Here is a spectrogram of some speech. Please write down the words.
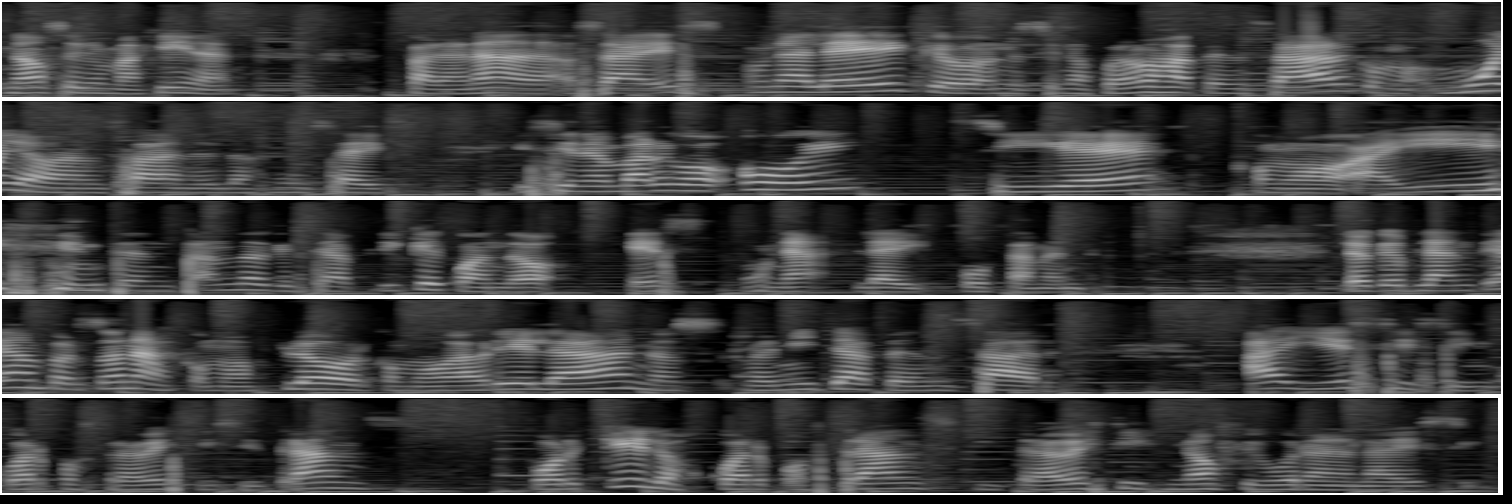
No se lo imaginan para nada. O sea, es una ley que si nos ponemos a pensar como muy avanzada en el 2006. Y sin embargo, hoy sigue como ahí intentando que se aplique cuando es una ley, justamente. Lo que plantean personas como Flor, como Gabriela, nos remite a pensar, ¿hay ESI sin cuerpos travestis y trans? ¿Por qué los cuerpos trans y travestis no figuran en la ESI?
